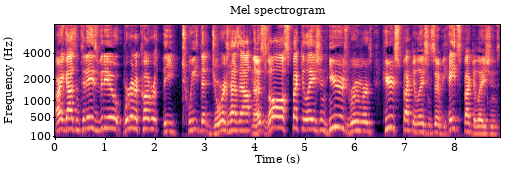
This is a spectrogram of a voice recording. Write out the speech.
All right, guys, in today's video, we're going to cover the tweet that George has out. Now, this is all speculation, huge rumors, huge speculation. So if you hate speculations,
